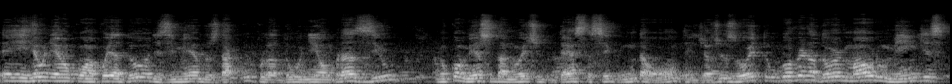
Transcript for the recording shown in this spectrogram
Em reunião com apoiadores e membros da cúpula do União Brasil, no começo da noite desta segunda, ontem, dia 18, o governador Mauro Mendes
